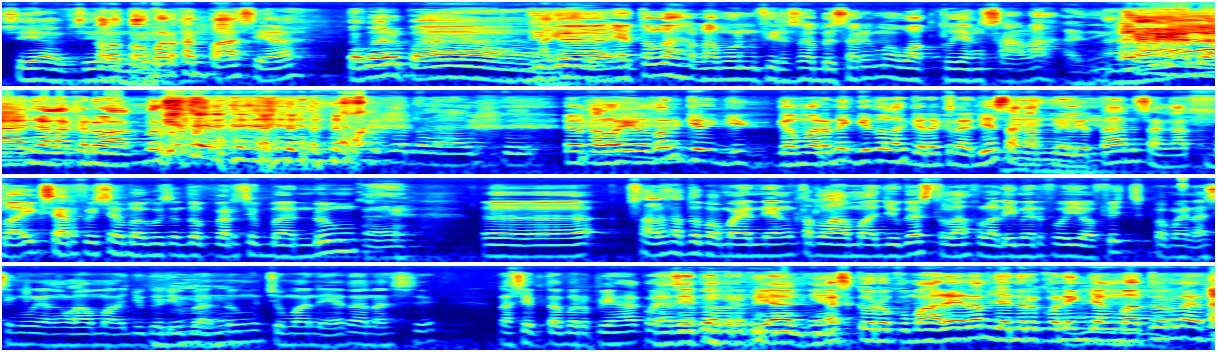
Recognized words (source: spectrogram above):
Siap, siap. Kalau Tobar kan pas ya. Tobar pas. Jika eta lah lamun Firsa besar mah waktu yang salah anjing. Eh, ada nyalakan waktu. ya, kalau Hilton gambarannya gitu lah kira-kira dia sangat iya, militan, sangat baik, servisnya bagus untuk Persib Bandung. Eh. Eh, salah satu pemain yang terlama juga setelah Vladimir Vujovic, pemain asing yang lama juga di Bandung. Cuman ya eta nasib nasib tak berpihak lah. Hmm. Nasib tak berpihaknya. Geus kudu kumaha deui eta mah janur kuning jang batur lah.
